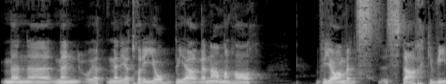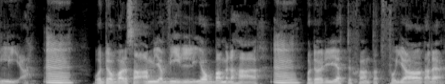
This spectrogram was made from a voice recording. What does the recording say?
Men, eh, men, och jag, men jag tror det är jobbigare när man har... För jag har en väldigt stark vilja. Och då var det så här, ah, men jag vill jobba med det här. Och då är det ju jätteskönt att få göra det.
